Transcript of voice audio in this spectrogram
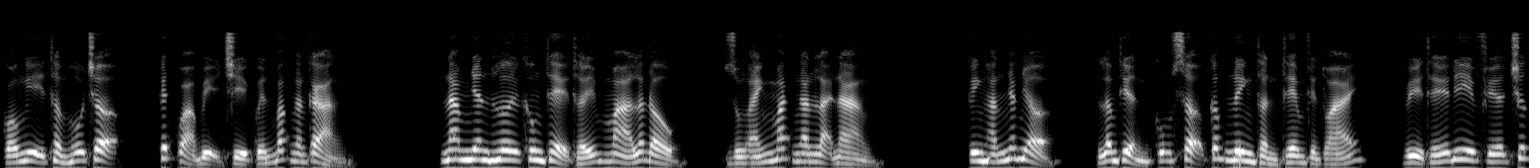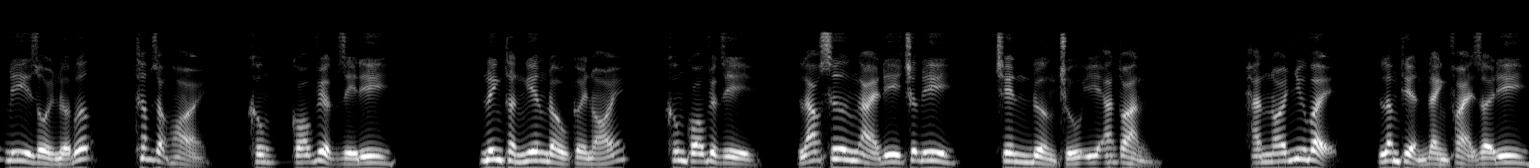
có nghĩ thầm hỗ trợ, kết quả bị chỉ quyến bắc ngăn cản. Nam nhân hơi không thể thấy mà lắc đầu, dùng ánh mắt ngăn lại nàng. Kinh hắn nhắc nhở, Lâm Thiển cũng sợ cấp ninh thần thêm phiền thoái, vì thế đi phía trước đi rồi nửa bước, thấp giọng hỏi, không có việc gì đi. Ninh thần nghiêng đầu cười nói, không có việc gì, lão sư ngài đi trước đi, trên đường chú ý an toàn. Hắn nói như vậy, Lâm Thiển đành phải rời đi.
